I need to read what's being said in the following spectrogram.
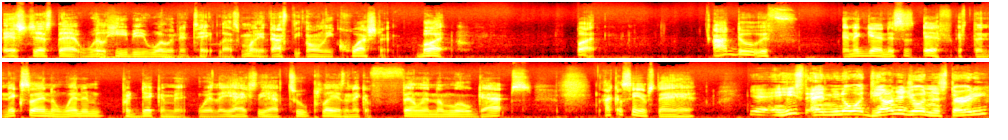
It's just that will he be willing to take less money? That's the only question. But, but, I do if, and again, this is if if the Knicks are in a winning predicament where they actually have two players and they can fill in them little gaps, I can see him staying here. Yeah, and he's and you know what? DeAndre Jordan is thirty,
